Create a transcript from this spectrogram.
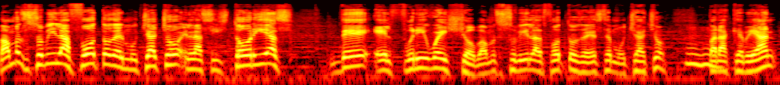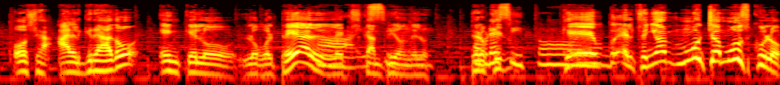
Vamos a subir la foto del muchacho en las historias de el Freeway Show. Vamos a subir las fotos de este muchacho para que vean, o sea, al grado en que lo, lo golpea el Ay, ex campeón. sí. del- pero Pobrecito. que el señor, mucho músculo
